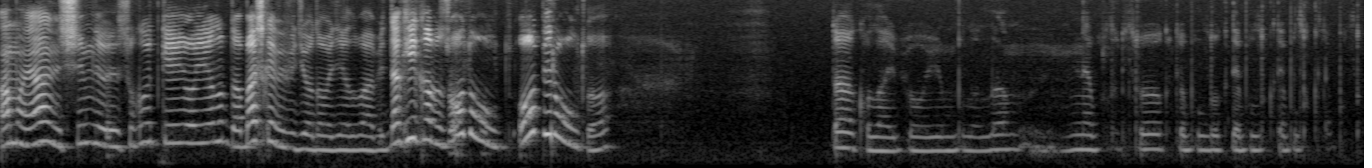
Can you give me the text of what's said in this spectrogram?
Ama yani şimdi Squid Game oynayalım da başka bir videoda oynayalım abi. Dakikamız 10 oldu. 11 oldu. Daha kolay bir oyun bulalım. Ne bulduk, ne bulduk, ne bulduk, ne bulduk, ne bulduk,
